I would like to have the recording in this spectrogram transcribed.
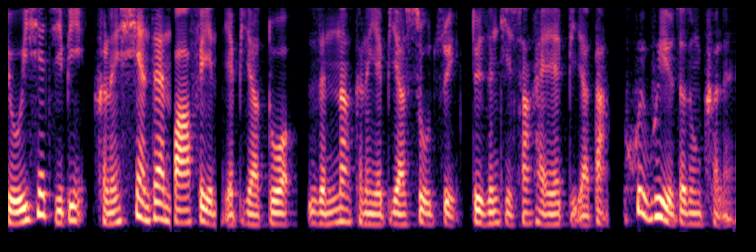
有一些疾病可能现在花费也比较多，人呢可能也比较受罪，对人体伤害也比较大，会不会有这种可能？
